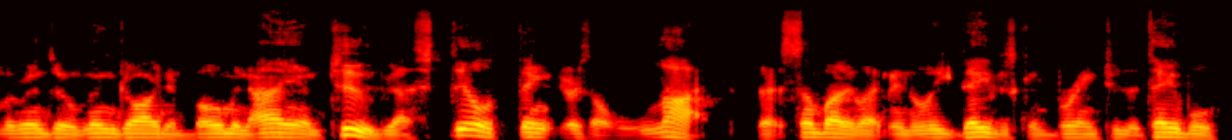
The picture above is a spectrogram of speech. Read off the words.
Lorenzo Lingard and Bowman. I am too, but I still think there's a lot that somebody like Malik Davis can bring to the table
